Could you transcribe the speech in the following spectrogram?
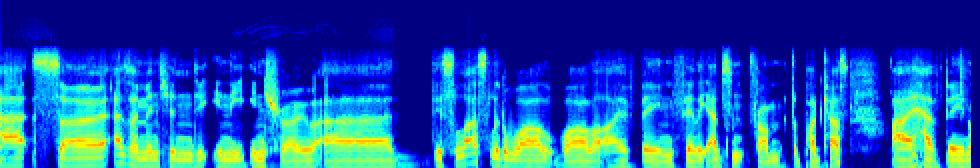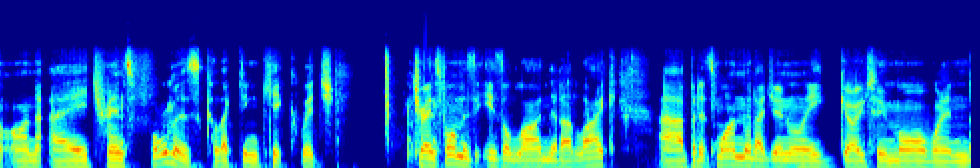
Uh, so, as I mentioned in the intro, uh, this last little while, while I've been fairly absent from the podcast, I have been on a Transformers collecting kick, which Transformers is a line that I like, uh, but it's one that I generally go to more when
